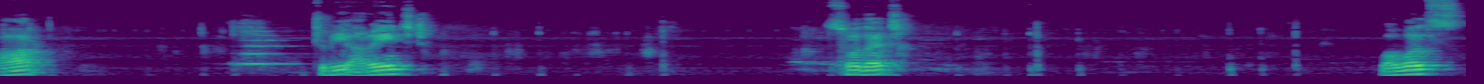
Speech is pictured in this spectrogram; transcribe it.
are to be arranged so that vowels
